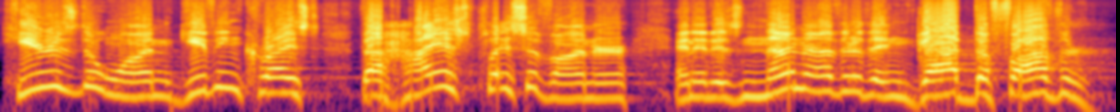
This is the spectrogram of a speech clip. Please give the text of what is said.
Here is the one giving Christ the highest place of honor, and it is none other than God the Father,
